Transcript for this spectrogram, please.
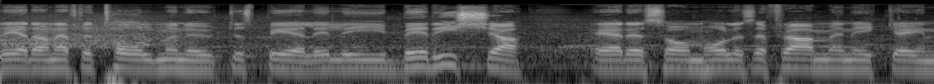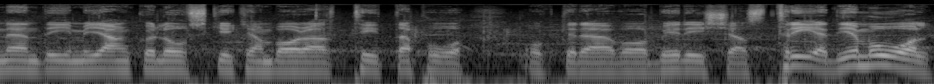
redan efter 12 minuter spel. Eli Berisha är det som håller sig framme, nickar nicka in den. Dimi Jankulovski kan bara titta på och det där var Berishas tredje mål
